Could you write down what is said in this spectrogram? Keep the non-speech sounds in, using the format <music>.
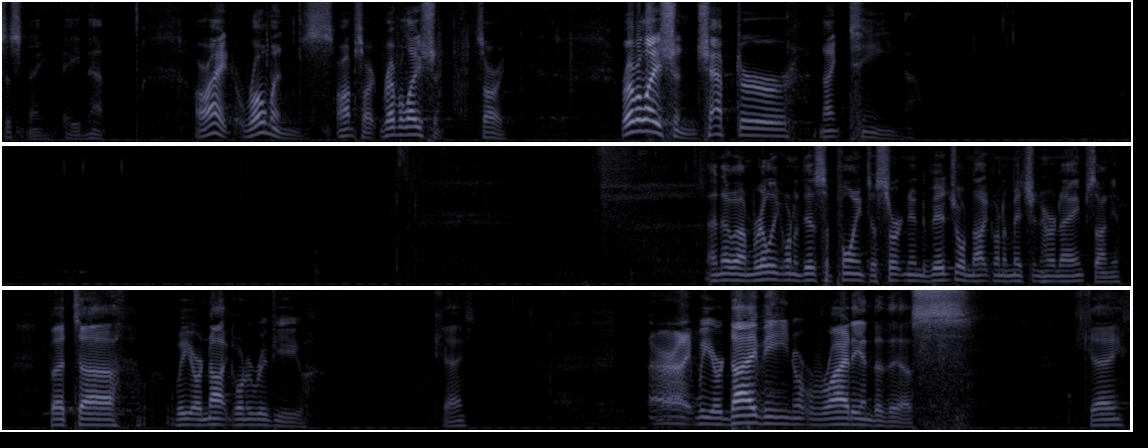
Jesus' name, amen. All right, Romans, oh, I'm sorry, Revelation, sorry. Revelation chapter 19. I know I'm really going to disappoint a certain individual, not going to mention her name, Sonia, but uh, we are not going to review. Okay? All right, we are diving right into this. Okay?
